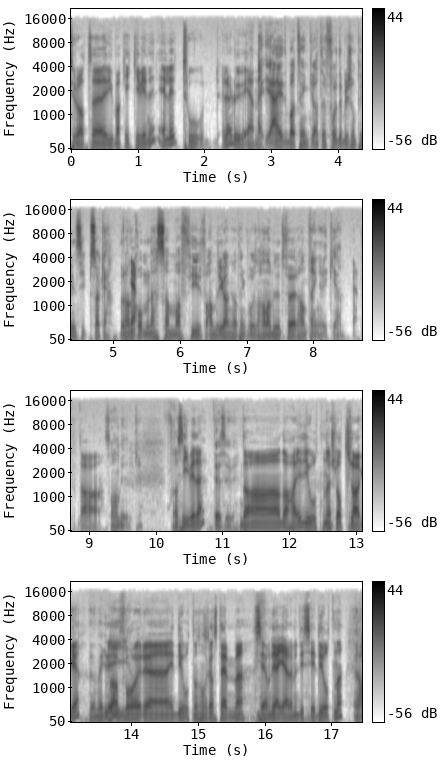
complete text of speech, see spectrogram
tror at Rybak ikke vinner. Eller, tror, eller er du enig? Jeg bare tenker at det, får, det blir sånn prinsippsak. Jeg. Når han Ja. kommer, det er samme fyr for andre gang. Da tenker folk at Han har vunnet før, han trenger det ikke igjen. Ja, da Så han vinner ikke. Da sier vi det. Det sier vi. Da, da har idiotene slått slaget. Den Da får uh, idiotene som skal stemme, se om de er enige med disse idiotene. Ja.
